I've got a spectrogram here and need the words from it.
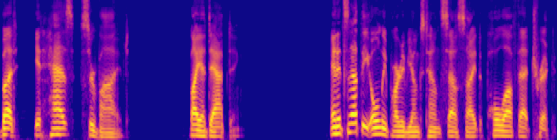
But it has survived by adapting. And it's not the only part of Youngstown's south side to pull off that trick.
